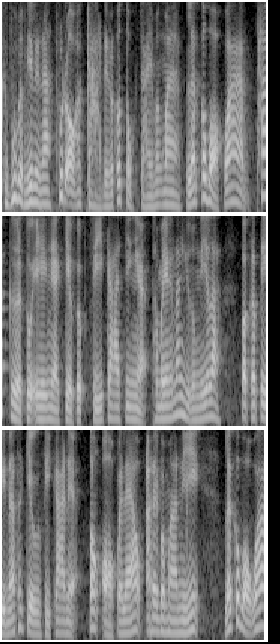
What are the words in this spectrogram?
คือพูดแบบนี้เลยนะ พูดออกอากาศเนี่ยเราก็ตกใจมากๆ แล้วก็บอกว่าถ้าเกิดตัวเองเนี่ยเกี่ยวกับสีกาจริงอะทำไมยังนั่งอยู่ตรงนี้ล่ะ ปกตินะถ้าเกี่ยวกับสีกาเนี่ยต้องออกไปแล้วอะไรประมาณนี้ แล้วก็บอกว่า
